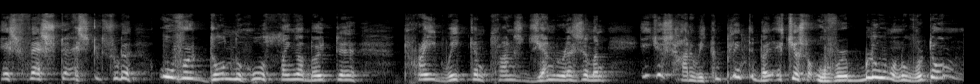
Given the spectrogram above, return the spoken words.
it's, fest- it's sort of overdone the whole thing about uh, Pride Week and transgenderism. And he just had a wee complaint about it. It's just overblown, and overdone.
